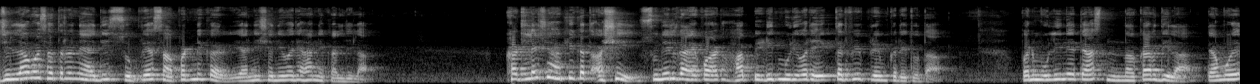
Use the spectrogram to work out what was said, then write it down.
जिल्हा व सत्र न्यायाधीश सुप्रिया सापटणेकर यांनी शनिवारी हा निकाल दिला. खटल्याची हकीकत अशी सुनील गायकवाड हा पीडित मुलीवर एकतर्फी प्रेम करीत होता. पण मुलीने त्यास नकार दिला. त्यामुळे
